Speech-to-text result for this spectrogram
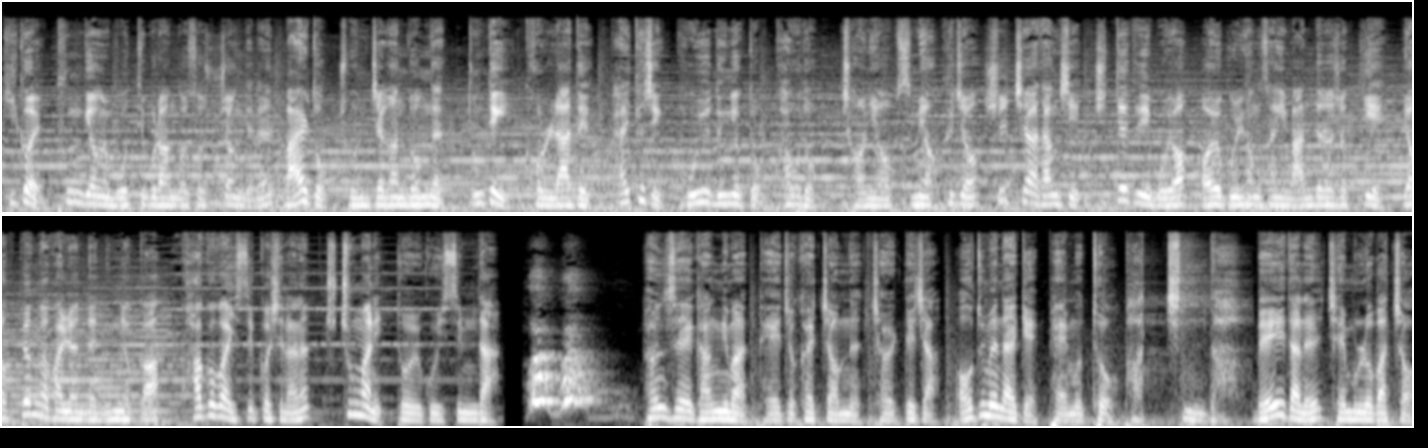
기거의 풍경을 모티브로 한 것으로 추정되는 말도 존재감도 없는 뚱땡이 콜라드 밝혀진 고유 능력도 과거도 전혀 없으며 그저 실체와 당시 쥐떼들이 모여 얼굴 형상이 만들어졌기에 역병과 관련된 능력과 과거가 있을 것이라는 추측만이 돌고 있습니다. 현세에 강림한 대적할 자 없는 절대자 어둠의 날개 페무토. 바친다. 매의 단을 제물로 바쳐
